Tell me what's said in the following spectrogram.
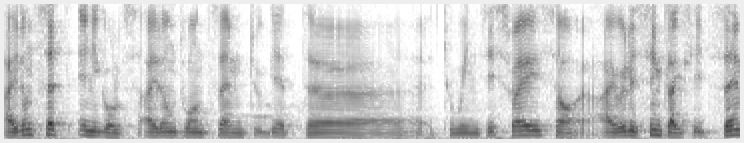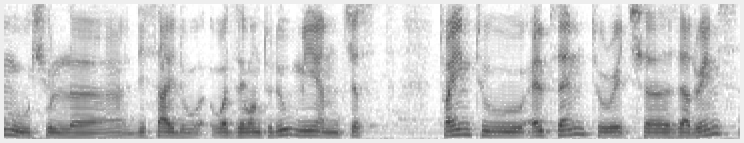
I don't set any goals. I don't want them to get uh, to win this race. So I really think like it's them who should uh, decide wh- what they want to do. Me, I'm just trying to help them to reach uh, their dreams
